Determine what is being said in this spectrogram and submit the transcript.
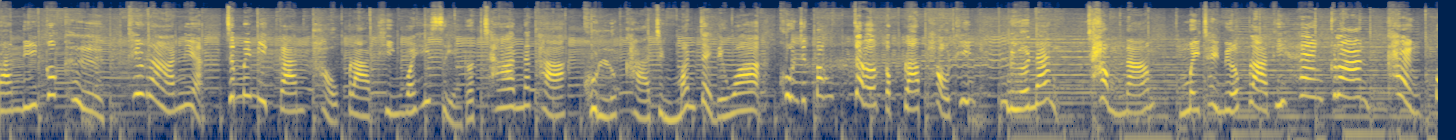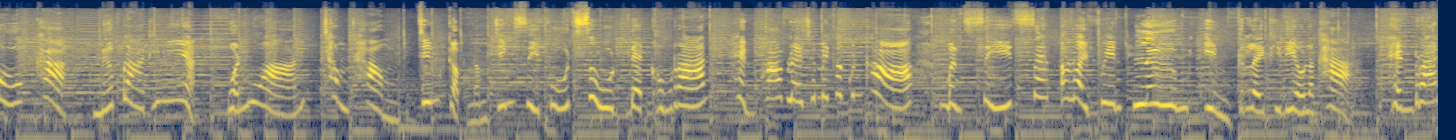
ร้านนี้ก็คือ ที่ร้านเนี่ยจะไม่มีการเผาปลาทิ้งไว้ให้เสียรสชาตินะคะ คุณลูกค้าจึงมั่นใจได้ว่า คุณจะต้องเจอกับปลาเผาที่เนื้อแน่นฉ่ำน้ำไม่ใช่เนื้อปลาที่แห้งกร้านแข็งโป๊กค่ะ เนื้อปลาที่เนี่ยหวานหวานฉ่ำๆจิ้มกับน้ำจิ้มซีฟู้ดสูตรเด็ดของร้าน เห็นภาพเลยใช่ไหมคะคุณขา มันซีดแซ่บอร่อยฟินลืมอิ่มกันเลยทีเดียวละค่ะ เห็นร้าน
